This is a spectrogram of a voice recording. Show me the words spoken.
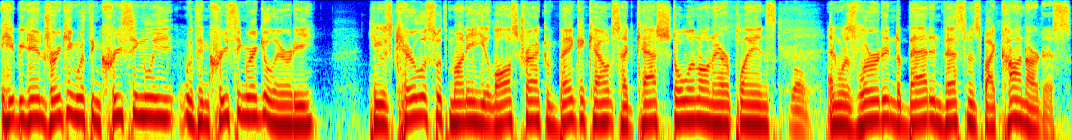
He began drinking with increasingly with increasing regularity. He was careless with money. He lost track of bank accounts, had cash stolen on airplanes, and was lured into bad investments by con artists.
